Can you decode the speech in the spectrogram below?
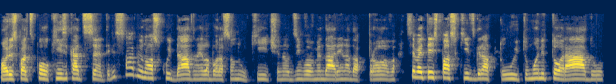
Maurício participou, o 15K de Santa. Ele sabe o nosso cuidado na elaboração de um kit, no desenvolvimento da arena da prova. Você vai ter espaço kits gratuito, monitorado,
